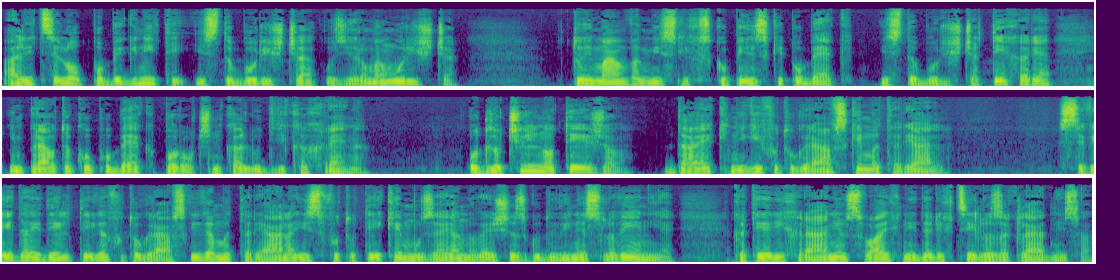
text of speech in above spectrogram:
ali celo pobegniti iz taborišča oziroma morišča. Tu imam v mislih skupinski pobeg iz taborišča Teharje in prav tako pobeg poročnika Ludvika Hrena. Odločilno težo daje knjigi fotografski material. Seveda je del tega fotografskega materijala iz fototeke Muzeja novejše zgodovine Slovenije, kateri hrani v svojih nederih celo zakladnico.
